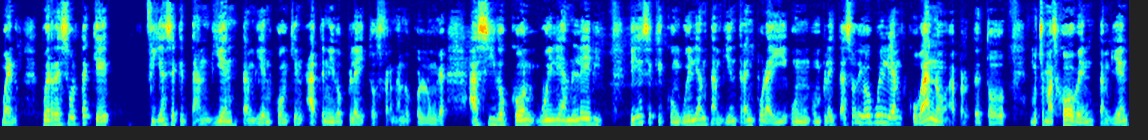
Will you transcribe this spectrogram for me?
Bueno, pues resulta que Fíjense que también, también con quien ha tenido pleitos Fernando Colunga ha sido con William Levy. Fíjense que con William también traen por ahí un, pleitazo. Digo, William, cubano, aparte de todo, mucho más joven también.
